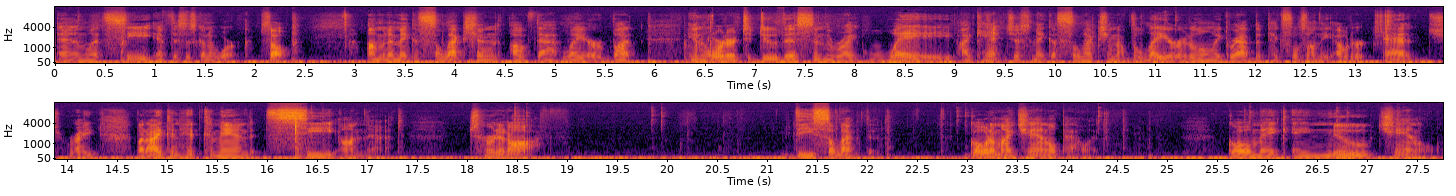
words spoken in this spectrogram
and let's see if this is going to work. So I'm going to make a selection of that layer, but in order to do this in the right way, I can't just make a selection of the layer. It'll only grab the pixels on the outer edge, right? But I can hit Command C on that, turn it off, deselect it, go to my channel palette, go make a new channel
